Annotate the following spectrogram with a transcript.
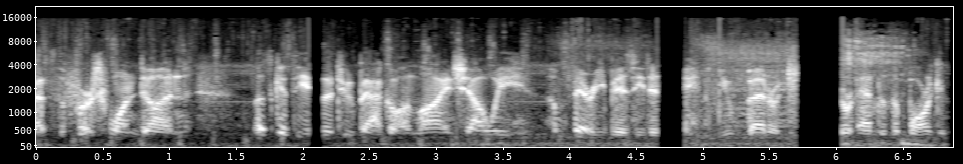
That's the first one done. Let's get the other two back online, shall we? I'm very busy today. You better keep your end of the bargain,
